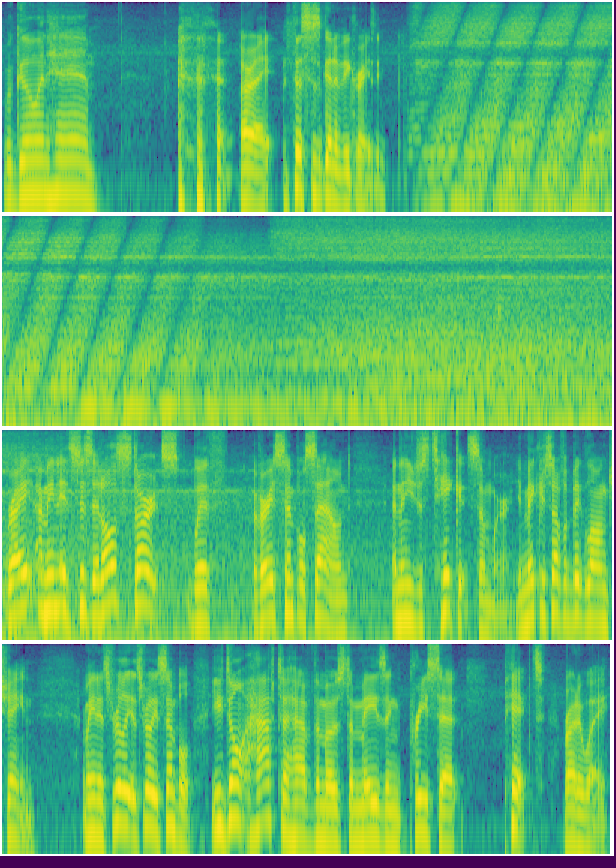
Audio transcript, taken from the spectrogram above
We're going ham. All right, this is going to be crazy. Right? I mean, it's just, it all starts with a very simple sound, and then you just take it somewhere. You make yourself a big long chain. I mean, it's really, it's really simple. You don't have to have the most amazing preset picked right away.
